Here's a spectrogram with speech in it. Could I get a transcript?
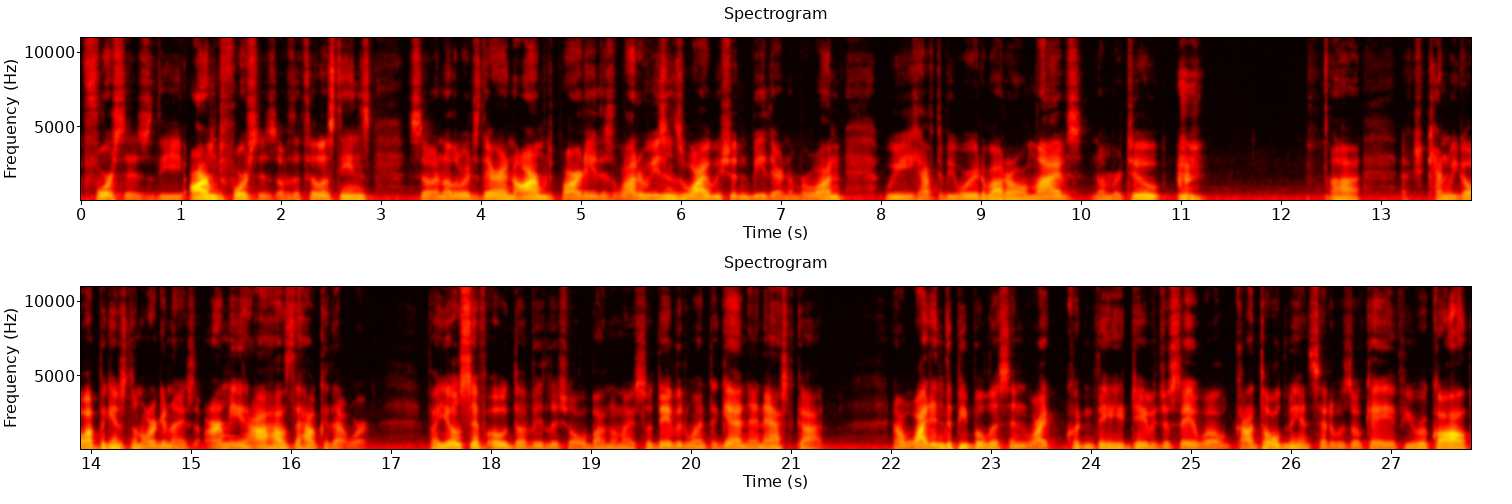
forces, the armed forces of the Philistines. So in other words, they're an armed party. There's a lot of reasons why we shouldn't be there. Number one, we have to be worried about our own lives. Number two. uh, can we go up against an organized army? How, how's the, how could that work? Yosef o David lishol banonai. So David went again and asked God. Now, why didn't the people listen? Why couldn't they, David just say, well, God told me and said it was okay? If you recall,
